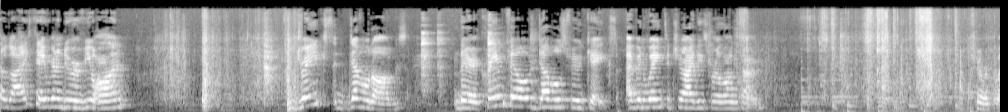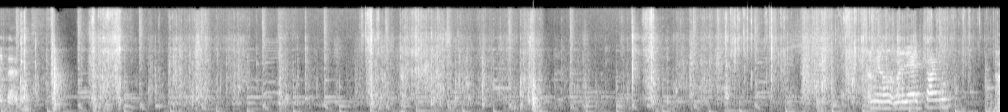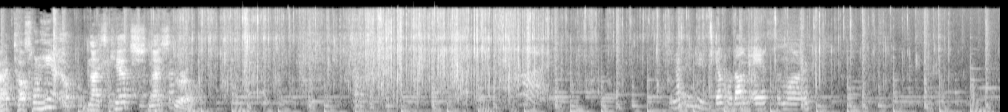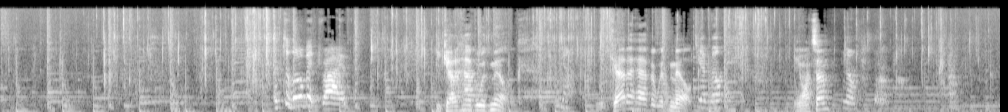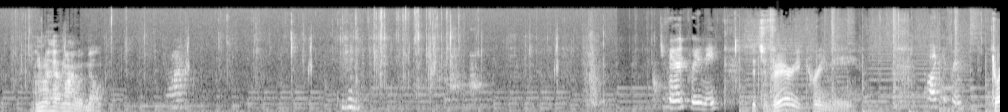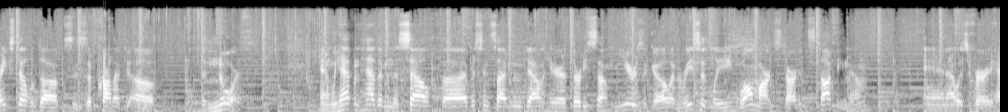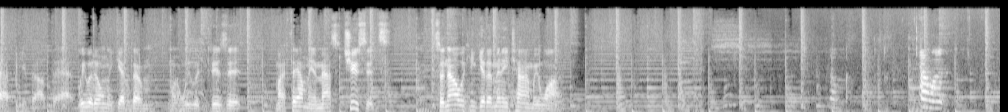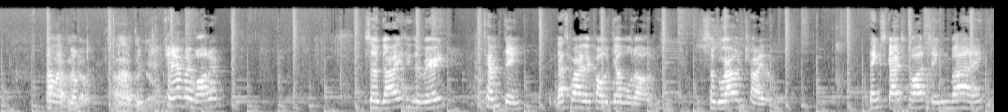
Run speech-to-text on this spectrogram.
So guys, today we're gonna do a review on Drake's Devil Dogs. They're cream-filled devil's food cakes. I've been waiting to try these for a long time. Just gonna work it like that. I'm gonna let my dad try one. All right, toss one here. Oh, nice catch, nice throw. Hi. I'm not gonna do double dog ASMR. It's a little bit dry. You gotta have it with milk. Yeah. You gotta have it with milk. Do you have milk? You want some? No. I'm gonna have mine with milk. It's very creamy. It's very creamy. I like the cream. Drake's Devil Dogs is a product of the North. And we haven't had them in the South uh, ever since I moved down here 30 something years ago. And recently, Walmart started stocking them. And I was very happy about that. We would only get them when we would visit my family in Massachusetts. So now we can get them anytime we want. Milk. I want it. I don't like milk. milk. I have the milk. Can I have my water? So guys, these are very tempting. That's why they're called devil dogs. So go out and try them. Thanks guys for watching. Bye.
